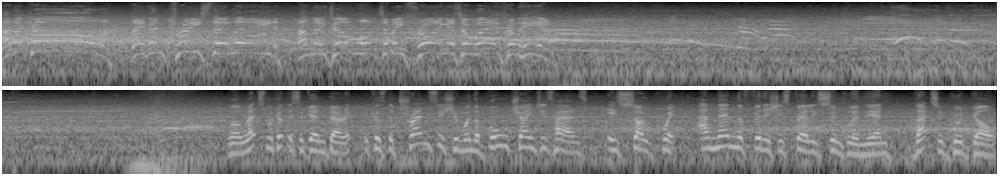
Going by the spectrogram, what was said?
And a goal! They've increased their lead, and they don't want to be throwing it away from here. Well, let's look at this again, Derek, because the transition when the ball changes hands is so quick, and then the finish is fairly simple in the end. That's a good goal.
